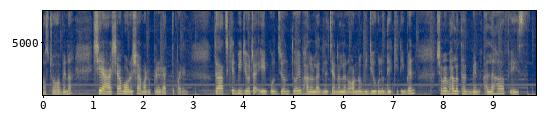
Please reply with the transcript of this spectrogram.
নষ্ট হবে না। সে আশা, ভরসা আমার উপরে রাখতে পারেন। তো আজকের ভিডিওটা এই পর্যন্তই। ভালো লাগলে চ্যানেলের অন্য ভিডিওগুলো দেখে নেবেন। সবাই ভালো থাকবেন। আল্লাহ হাফেজ।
